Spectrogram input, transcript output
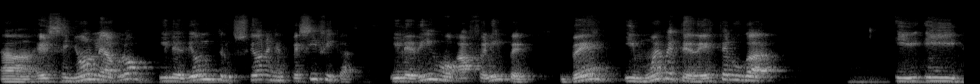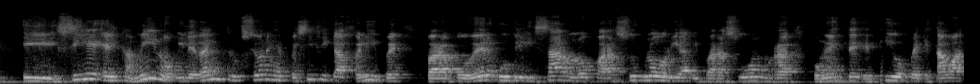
ah, el Señor le habló y le dio instrucciones específicas y le dijo a Felipe, ve y muévete de este lugar y, sigue el camino y le da instrucciones específicas a Felipe para poder utilizarlo para su gloria y para su honra con este etíope que estaba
